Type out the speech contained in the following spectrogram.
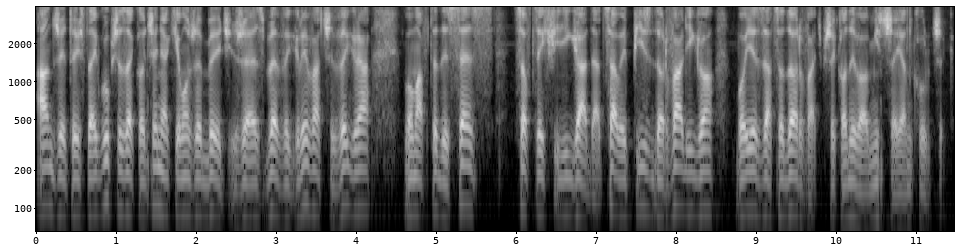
Andrzej, to jest najgłupsze zakończenie, jakie może być, że SB wygrywa czy wygra, bo ma wtedy sens co w tej chwili gada. Cały PiS dorwali go, bo jest za co dorwać, przekonywał mistrz Jan Kurczyk.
